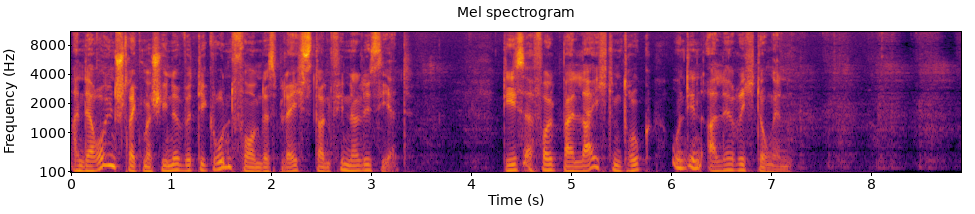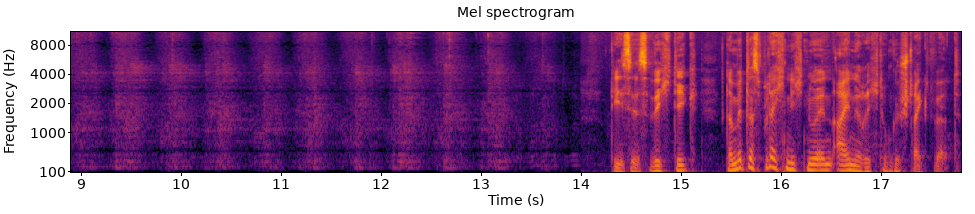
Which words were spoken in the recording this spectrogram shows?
An der Rollenstreckmaschine wird die Grundform des Blechs dann finalisiert. Dies erfolgt bei leichtem Druck und in alle Richtungen. Dies ist wichtig, damit das Blech nicht nur in eine Richtung gestreckt wird.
